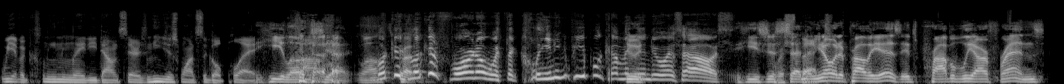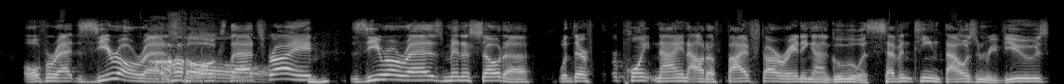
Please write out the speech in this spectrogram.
we have a cleaning lady downstairs, and he just wants to go play. He loves um, yeah. Well, Look at look at Forno with the cleaning people coming Dude. into his house. He's just Respect. said, you know what it probably is? It's probably our friends over at Zerorez, Oh. folks. That's right. Mm-hmm. Zerorez, Minnesota, with their 4.9 out of 5 star rating on Google with 17,000 reviews.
